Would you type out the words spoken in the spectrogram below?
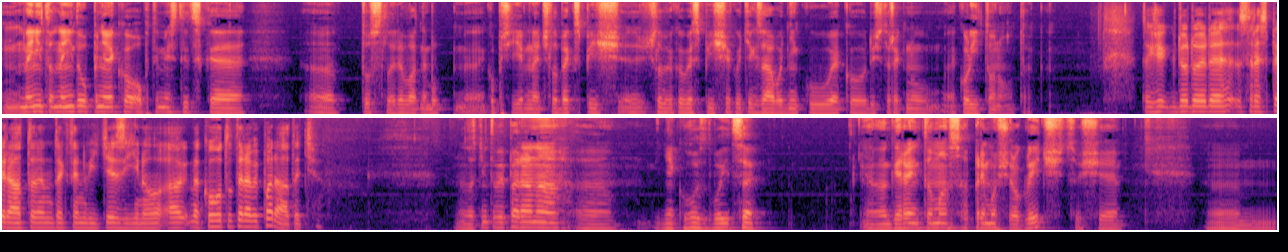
není to, není to úplně jako optimistické uh, to sledovat, nebo uh, jako příjemné. Člověk spíš, člověkovi spíš jako těch závodníků, jako když to řeknu, jako líto, no, tak takže kdo dojde s respirátorem, tak ten vítězí. No a na koho to teda vypadá teď? No, zatím to vypadá na uh, někoho z dvojice uh, Geraint Thomas a Primoš Roglič, což je Um,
